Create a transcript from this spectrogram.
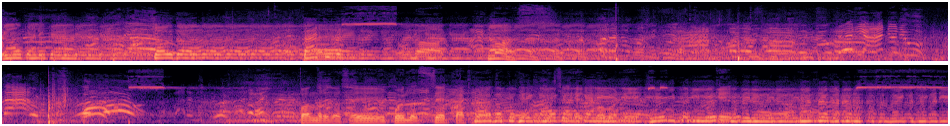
गाउँपालिका चौध। पन्ध्र दस है पहिलो सेट दोस्रो सेट भयो गाउँपालिकाले भने फेरि पनि एक केही थपेर पन्ध्र बनाउन सफल भएको छ भने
